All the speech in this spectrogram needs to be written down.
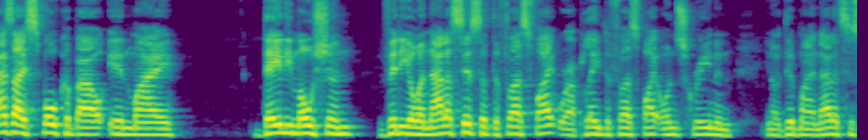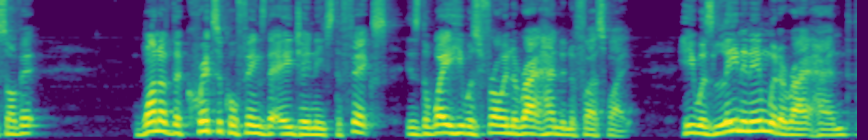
as I spoke about in my Daily Motion video analysis of the first fight, where I played the first fight on screen and you know did my analysis of it, one of the critical things that AJ needs to fix is the way he was throwing the right hand in the first fight. He was leaning in with the right hand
